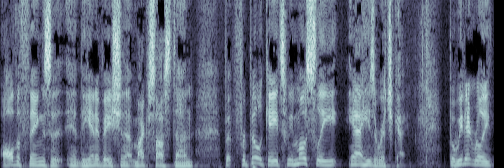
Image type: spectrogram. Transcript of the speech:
all the things that the innovation that Microsoft's done. But for Bill Gates, we mostly, yeah, he's a rich guy. But we didn't really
